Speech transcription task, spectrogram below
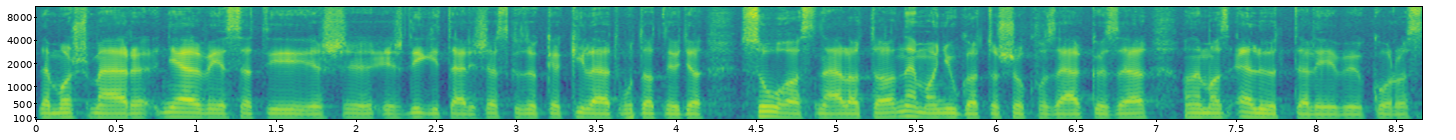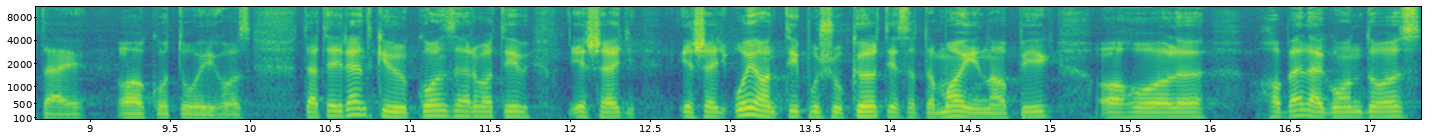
de most már nyelvészeti és, és digitális eszközökkel ki lehet mutatni, hogy a szóhasználata nem a nyugatosokhoz áll közel, hanem az előtte lévő korosztály alkotóihoz. Tehát egy rendkívül konzervatív és egy, és egy olyan típusú költészet a mai napig, ahol ha belegondolsz,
